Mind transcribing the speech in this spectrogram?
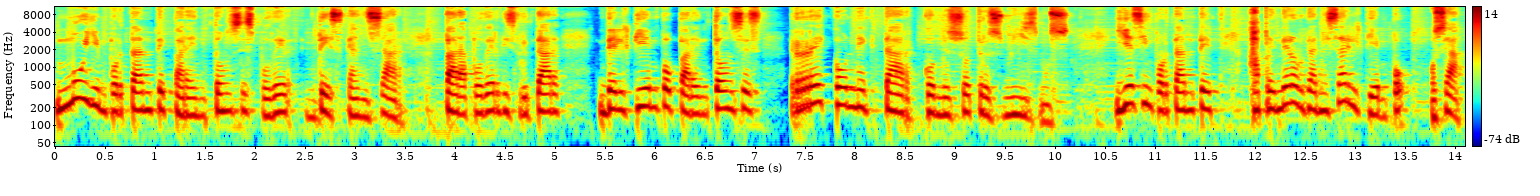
muy importante para entonces poder descansar, para poder disfrutar del tiempo, para entonces reconectar con nosotros mismos. Y es importante aprender a organizar el tiempo, o sea,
